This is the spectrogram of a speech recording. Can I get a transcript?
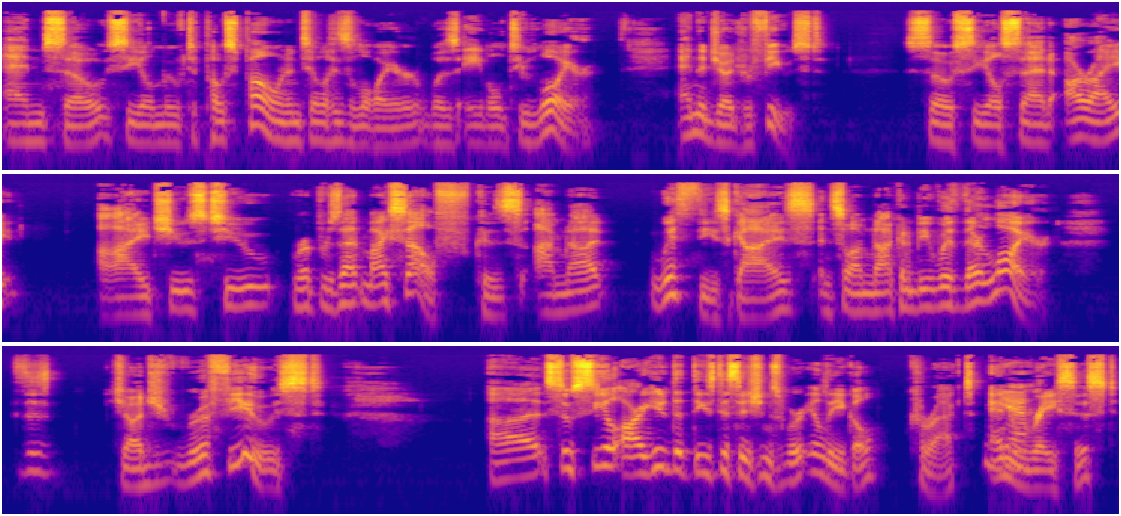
and so Seale moved to postpone until his lawyer was able to lawyer. And the judge refused. So Seale said, all right, I choose to represent myself because I'm not with these guys, and so I'm not going to be with their lawyer. The judge refused. Uh, so Seale argued that these decisions were illegal, correct, and Yeah. racist,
